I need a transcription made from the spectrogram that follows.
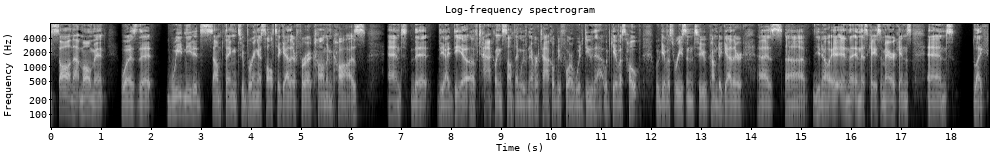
saw in that moment was that we needed something to bring us all together for a common cause. And that the idea of tackling something we've never tackled before would do that, would give us hope, would give us reason to come together as, uh, you know, in in this case, Americans, and like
